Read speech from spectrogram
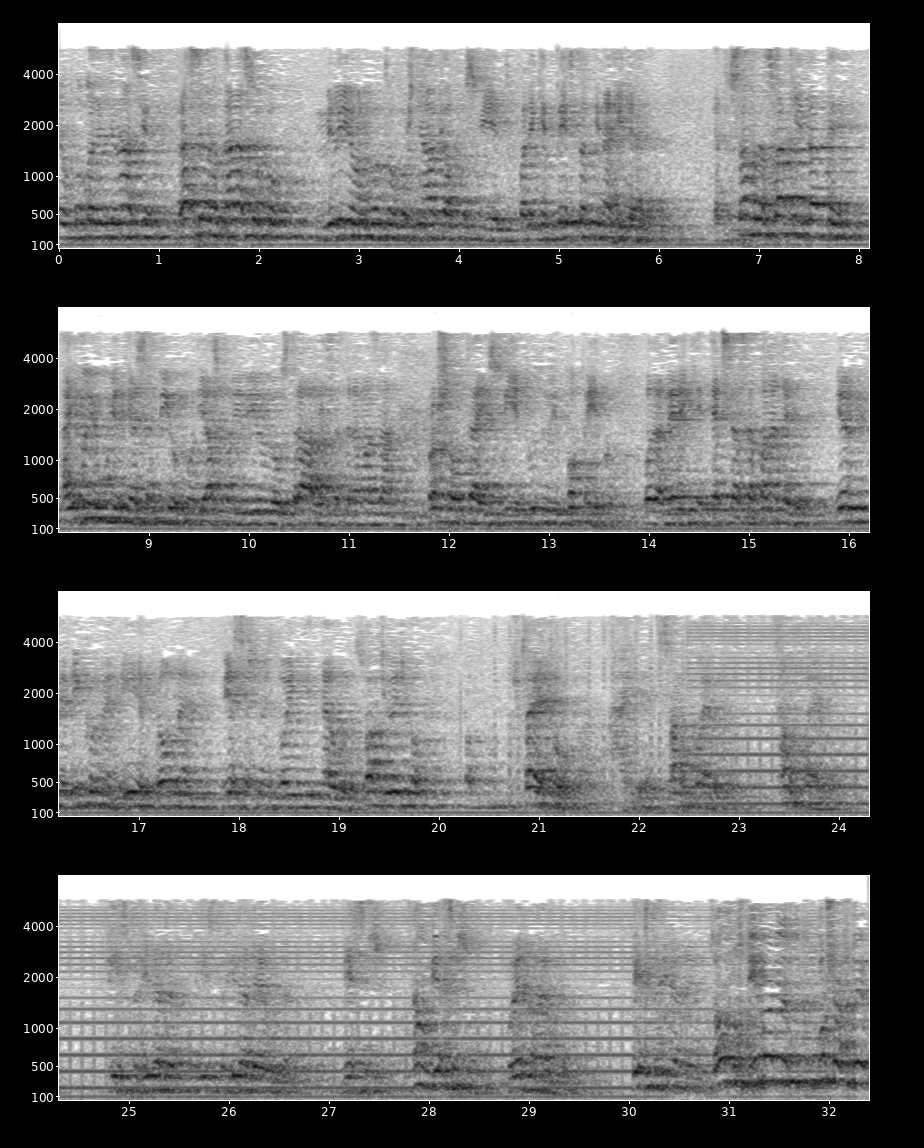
Evo pogledajte nas je raseljeno danas oko milion gotovo bošnjaka po svijetu, pa neke 500 hiljada. Eto, samo da svaki date, a imaju uvjeti, ja sam bio po dijaspori, bio u Australiji, sad Ramazan, prošao taj svijet uduvi poprijeko, od Amerike, Teksasa pa nadalje. Vjerujte, nikome nije problem mjesečno izdvojiti euro. Svaki će reći, pa šta je to? Ajde, samo po euro, samo po euro. 500.000, 500.000 eura mjesečno, samo mjesečno, po jednom euro. 500.000 eura. Samo muslimani da slušaš što je.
